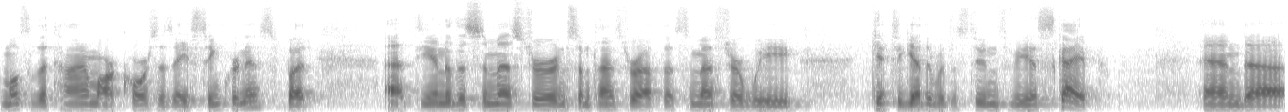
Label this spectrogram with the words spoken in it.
Most of the time, our course is asynchronous, but at the end of the semester and sometimes throughout the semester, we get together with the students via Skype. And uh,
